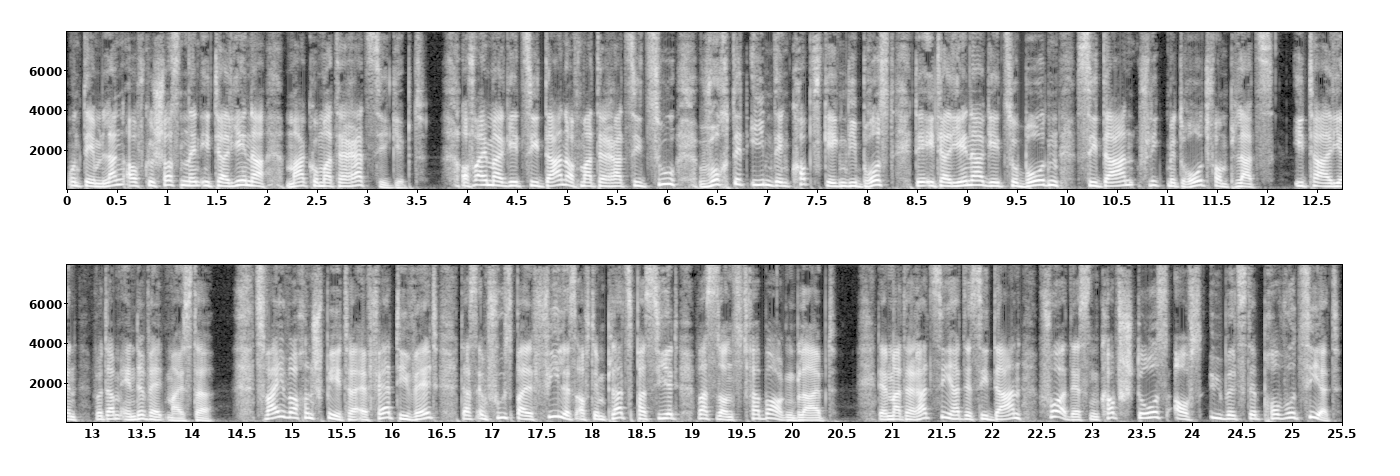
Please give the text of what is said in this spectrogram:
und dem lang aufgeschossenen Italiener Marco Materazzi gibt. Auf einmal geht Zidane auf Materazzi zu, wuchtet ihm den Kopf gegen die Brust, der Italiener geht zu Boden, Zidane fliegt mit Rot vom Platz. Italien wird am Ende Weltmeister. Zwei Wochen später erfährt die Welt, dass im Fußball vieles auf dem Platz passiert, was sonst verborgen bleibt. Denn Materazzi hatte Sidan vor dessen Kopfstoß aufs Übelste provoziert,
